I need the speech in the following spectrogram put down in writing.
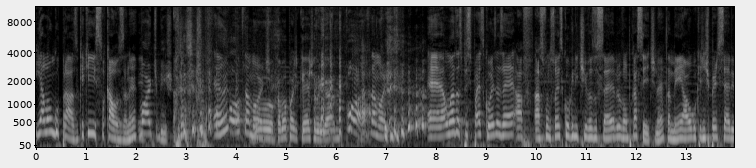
E a longo prazo, o que que isso causa, né? Morte, bicho. É an- antes da morte. Acabou o podcast, obrigado. Porra! Antes da morte. É, uma das principais coisas é a- as funções cognitivas do cérebro vão pro cacete, né? Também é algo que a gente percebe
